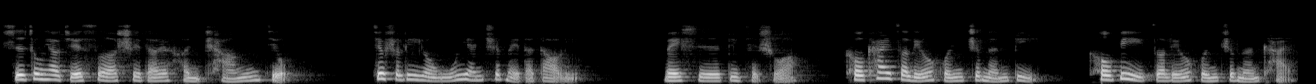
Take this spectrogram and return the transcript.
使重要角色睡得很长久，就是利用无言之美的道理。梅氏并且说：“口开则灵魂之门闭，口闭则灵魂之门开。”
